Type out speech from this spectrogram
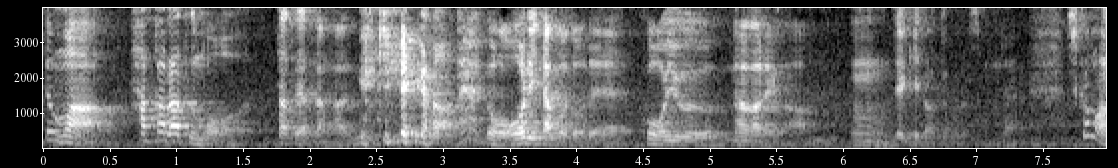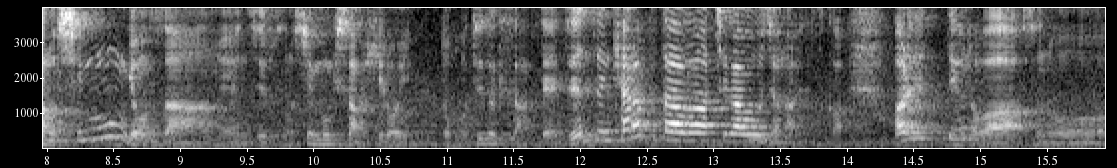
でもまあ図らずも達也さんが劇映画を降りたことでこういう流れが、うん、できたってことですよね。しかもあのシン・ムンギョンさん演じるその新聞記者のヒロインと望月さんって全然キャラクターが違うじゃないですか。あれっていうのはその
